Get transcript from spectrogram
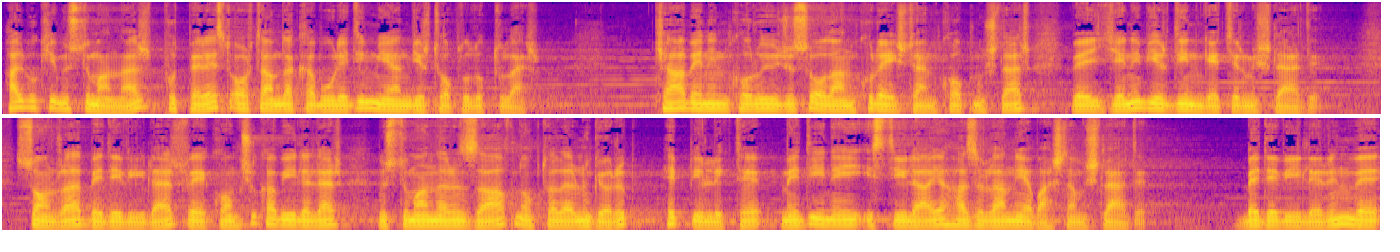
Halbuki Müslümanlar putperest ortamda kabul edilmeyen bir topluluktular. Kabe'nin koruyucusu olan Kureyş'ten kopmuşlar ve yeni bir din getirmişlerdi. Sonra Bedeviler ve komşu kabileler Müslümanların zaaf noktalarını görüp hep birlikte Medine'yi istilaya hazırlanmaya başlamışlardı. Bedevilerin ve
